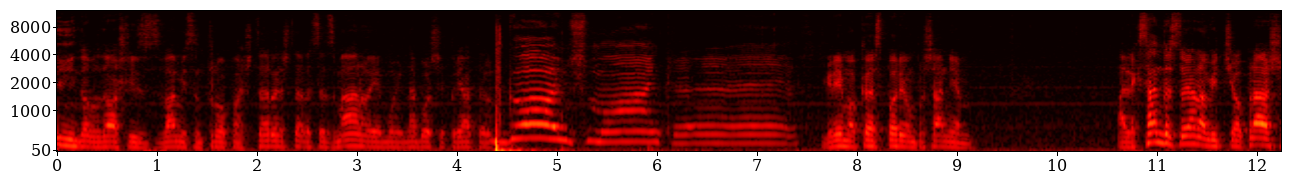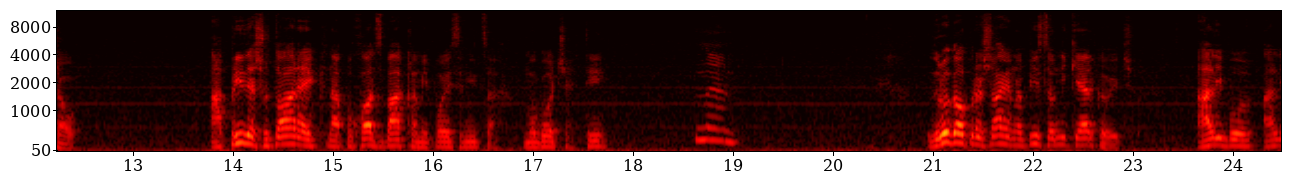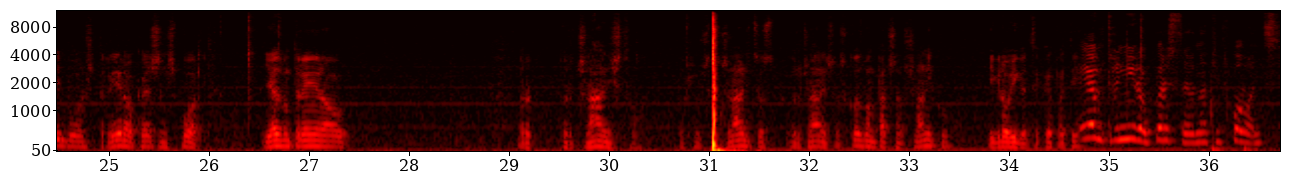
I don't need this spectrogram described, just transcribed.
In dobrodošli, z vami sem Tropa 44, z mano je moj najboljši prijatelj. Games Minecraft. Gremo kar s prvim vprašanjem. Aleksandr Stojanovič je vprašal, a prideš v torek na pohod z baklami po jesenicah? Mogoče, ti? Ne, Drugo vprašanje je napisal Nik Jerkovič. Ali, bo, ali boš treniral kakšen šport? Jaz bom treniral računalništvo. Poslušaj, računalništvo, s- računalništvo, skozi bom pač na računalniku igral igrice, kaj pa ti? jaz sem treniral prste na tipkovanc.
